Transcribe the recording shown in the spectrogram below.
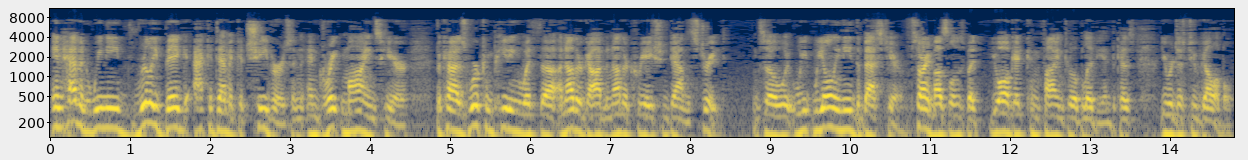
in heaven, we need really big academic achievers and, and great minds here because we're competing with uh, another God and another creation down the street. And so we, we only need the best here. Sorry, Muslims, but you all get confined to oblivion because you were just too gullible.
